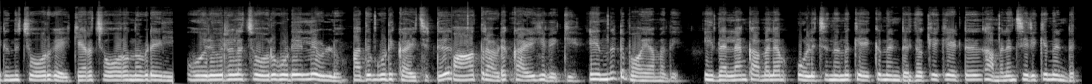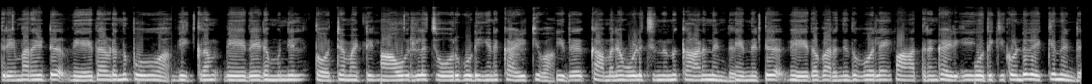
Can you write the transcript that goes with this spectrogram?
ഇരുന്ന് ചോറ് കഴിക്കാറ് ചോറൊന്നും ഇവിടെ ഇല്ല. ഓരോരുള്ള ചോറ് കൂടിയല്ലേ ഉള്ളൂ. അതും കൂടി കഴിച്ചിട്ട് പാത്രം അവിടെ കഴുകി വെക്ക്. എന്നിട്ട് പോയാ മതി. ഇതെല്ലാം കമലം ഒളിച്ചു നിന്ന് കേൾക്കുന്നുണ്ട്. ഇതൊക്കെ കേട്ട് കമലം ചിരിക്കുന്നുണ്ട്. ഇത്രയും പറഞ്ഞിട്ട് വേദ അവിടെ നിന്ന് പോവുക വിക്രം വേദയുടെ മുന്നിൽ തോറ്റമട്ടിൽ ആ ഊരുള്ള ചോറ് കൂടി ഇങ്ങനെ കഴിക്കുക ഇത് കമലം ഒളിച്ചു നിന്ന് കാണുന്നുണ്ട്. എന്നിട്ട് വേദ പറഞ്ഞതുപോലെ പാത്രം കഴുകി ഒതുക്കിക്കൊണ്ട് വെക്കുന്നുണ്ട്.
